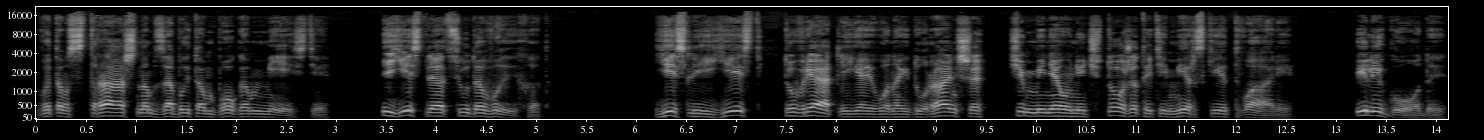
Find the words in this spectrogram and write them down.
в этом страшном забытом Богом месте. И есть ли отсюда выход? Если и есть, то вряд ли я его найду раньше, чем меня уничтожат эти мерзкие твари. Или годы,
